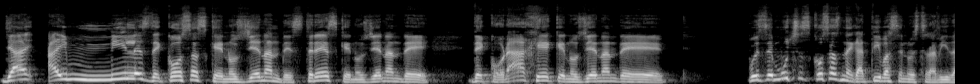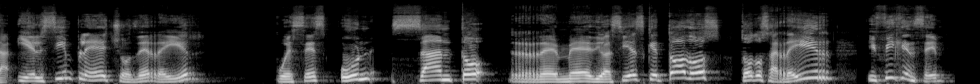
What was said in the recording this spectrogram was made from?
Ya hay, miles de cosas que nos llenan de estrés, que nos llenan de, de coraje, que nos llenan de, pues de muchas cosas negativas en nuestra vida. Y el simple hecho de reír, pues es un santo remedio. Así es que todos, todos a reír. Y fíjense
